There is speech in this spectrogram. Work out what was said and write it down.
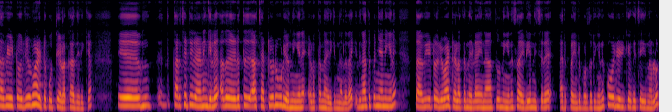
തവിയിട്ട് ഒരുപാടിട്ട് കുത്തി ഇളക്കാതിരിക്കുക. കറിച്ചട്ടിയിലാണെങ്കിൽ അത് എടുത്ത് ആ ചട്ടിയോട് കൂടി ഒന്നിങ്ങനെ ഇളക്കുന്നതായിരിക്കും നല്ലത്. ഇതിനകത്ത് ഇപ്പം ഞാനിങ്ങനെ തവിയിട്ട് ഒരുപാട് ഇളക്കുന്നില്ല. അതിനകത്തുനിന്ന് ഇങ്ങനെ സൈഡിൽ നിന്ന് ഇച്ചിരി അരപ്പ് അതിന്റെ പുറത്തോട്ട് ഇങ്ങനെ കോരി ഒഴിക്കുകയൊക്കെ ചെയ്യുന്നുള്ളൂ.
